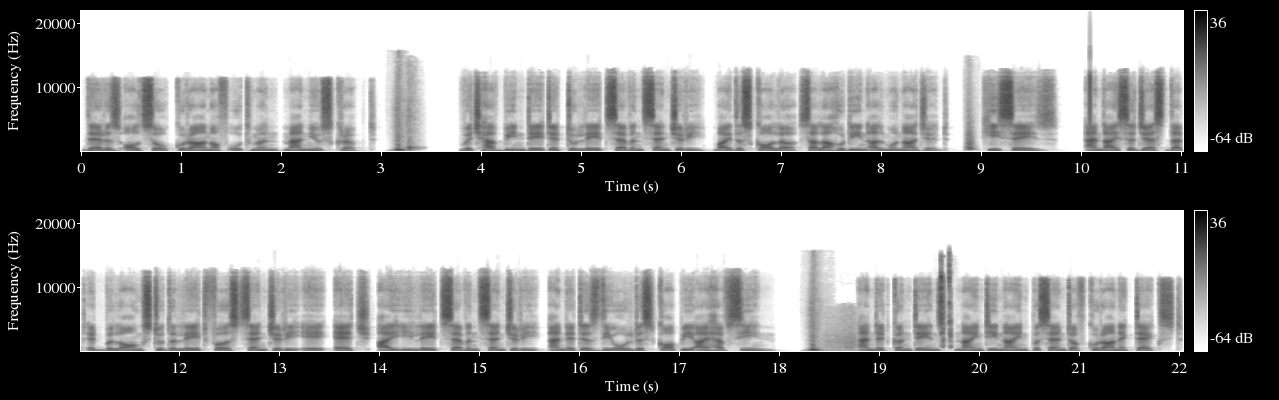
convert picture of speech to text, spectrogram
There is also Quran of Uthman manuscript, which have been dated to late 7th century by the scholar Salahuddin al-Munajid. He says, and I suggest that it belongs to the late 1st century AH, i.e. late 7th century, and it is the oldest copy I have seen. And it contains 99% of Quranic text.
